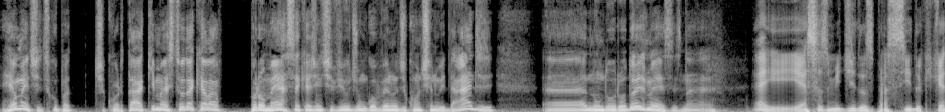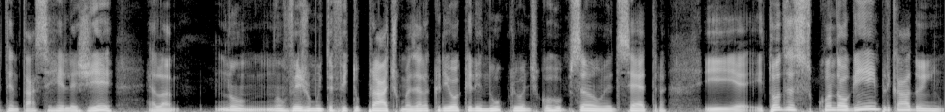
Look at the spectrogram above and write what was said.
realmente, desculpa te cortar aqui, mas toda aquela promessa que a gente viu de um governo de continuidade uh, não durou dois meses, né? É, e essas medidas para Cida que quer tentar se reeleger, ela não, não vejo muito efeito prático, mas ela criou aquele núcleo anticorrupção, etc. E, e todas as, quando alguém é implicado em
